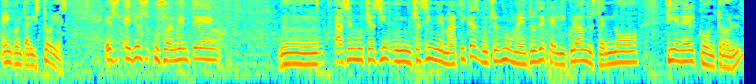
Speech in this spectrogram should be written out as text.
en contar historias. Es- ellos usualmente mm, hacen muchas muchas cinemáticas, muchos momentos de película donde usted no tiene el control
